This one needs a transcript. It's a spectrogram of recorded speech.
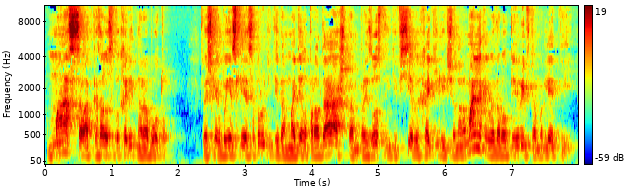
массово отказалась выходить на работу. То есть, как бы, если сотрудники там, отдела продаж, там, производственники, все выходили, и все нормально, это был перерыв там, летний,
